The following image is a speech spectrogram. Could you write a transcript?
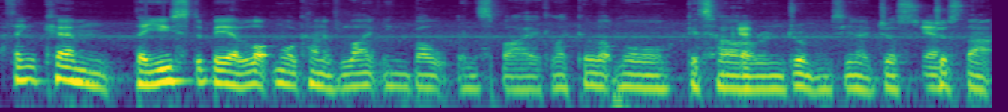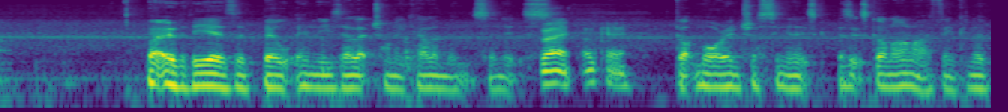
I think um, there used to be a lot more kind of lightning bolt inspired, like a lot more guitar Okay. and drums, you know, just Yeah. just that. But over the years, they've built in these electronic elements, and it's Right. Okay. Got more interesting as it's, as it's gone on. I think, and they're,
